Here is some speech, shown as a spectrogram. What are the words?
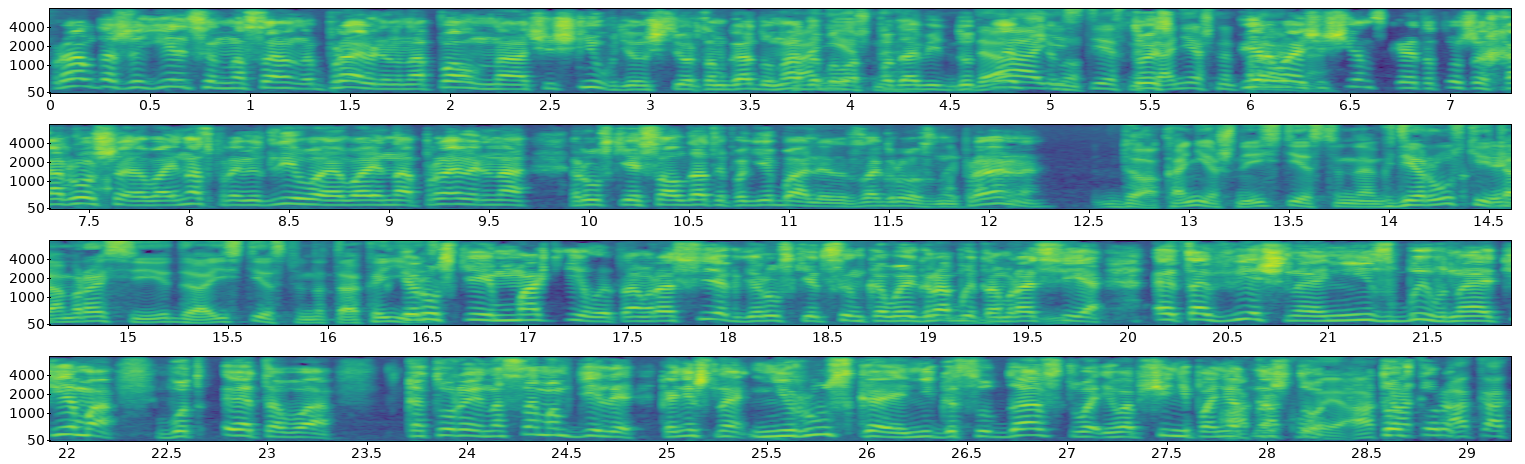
Правда же, Ельцин на самом, правильно напал на Чечню в 94 году. Надо конечно. было подавить Дудальщину. Да, естественно, То есть, конечно, Первая правильно. чеченская – это тоже хорошая война, справедливая война. Правильно, русские солдаты погибали за Грозный, правильно? Да, конечно, естественно. Где русские, okay. там Россия, да, естественно, так и где есть. Где русские могилы, там Россия, где русские цинковые гробы, там Россия. Это вечная, неизбывная тема вот этого которая на самом деле, конечно, не русское, не государство и вообще непонятно а что. А то, как, что, а, как,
